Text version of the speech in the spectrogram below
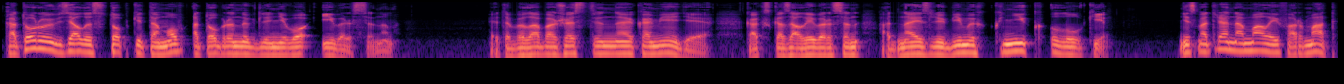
которую взял из стопки томов, отобранных для него Иверсеном. Это была божественная комедия, как сказал Иверсон, одна из любимых книг Луки. Несмотря на малый формат,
